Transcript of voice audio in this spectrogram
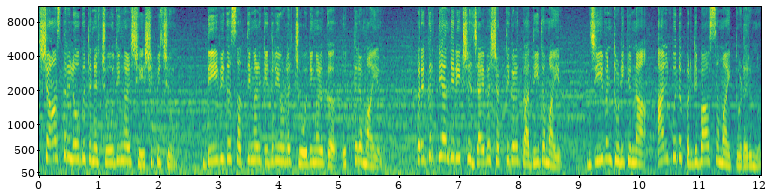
ശാസ്ത്രലോകത്തിന് ചോദ്യങ്ങൾ ശേഷിപ്പിച്ചും ദൈവിക സത്യങ്ങൾക്കെതിരെയുള്ള ചോദ്യങ്ങൾക്ക് ഉത്തരമായും പ്രകൃത്യാന്തരീക്ഷ ജൈവശക്തികൾക്ക് അതീതമായും ജീവൻ തുടിക്കുന്ന അത്ഭുത പ്രതിഭാസമായി തുടരുന്നു.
